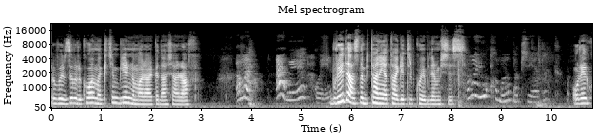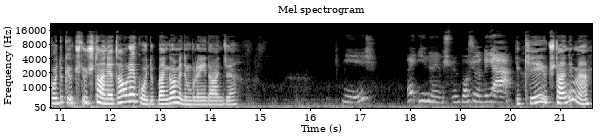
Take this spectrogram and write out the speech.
Ivır zıvırı koymak için bir numara arkadaşlar raf. Ama ha buraya da aslında bir tane yatağı getirip koyabilirmişiz. Ama. Oraya koyduk ya 3 3 tane yatağı oraya koyduk. Ben görmedim burayı daha önce. Bir. Ya. 2 3 tane değil mi?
